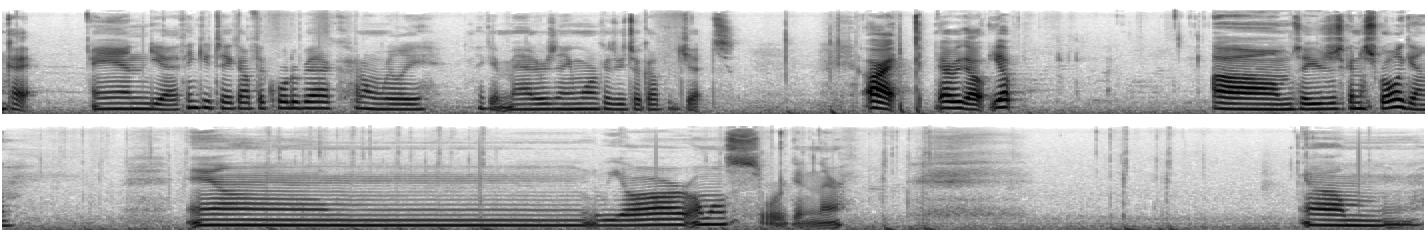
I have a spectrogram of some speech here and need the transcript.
Okay. And, yeah, I think you take out the quarterback. I don't really think it matters anymore because we took out the Jets. All right, there we go. Yep. Um, so you're just to scroll again. And we are almost, we're getting there. Um,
